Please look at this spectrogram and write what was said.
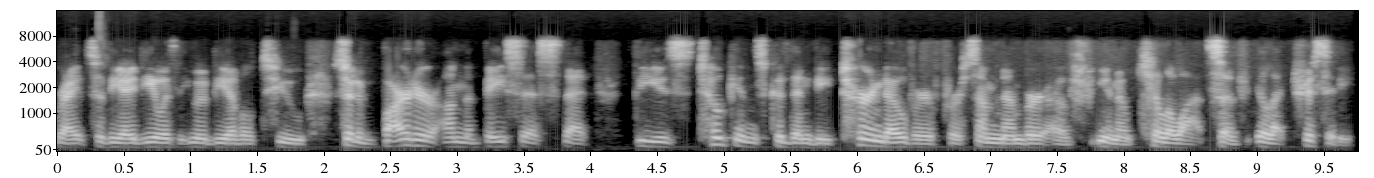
right? So the idea was that you would be able to sort of barter on the basis that these tokens could then be turned over for some number of you know kilowatts of electricity.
